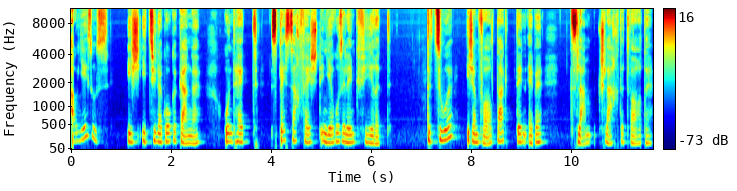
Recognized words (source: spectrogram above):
Auch Jesus ist in die Synagoge gegangen und hat das Pessachfest in Jerusalem gefeiert. Dazu ist am Vortag dann eben das Lamm geschlachtet worden.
